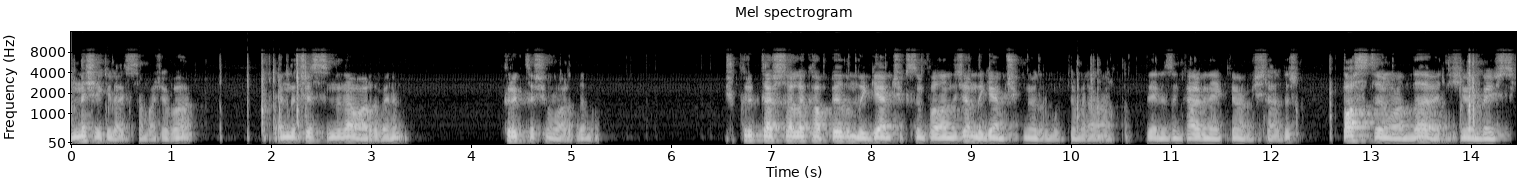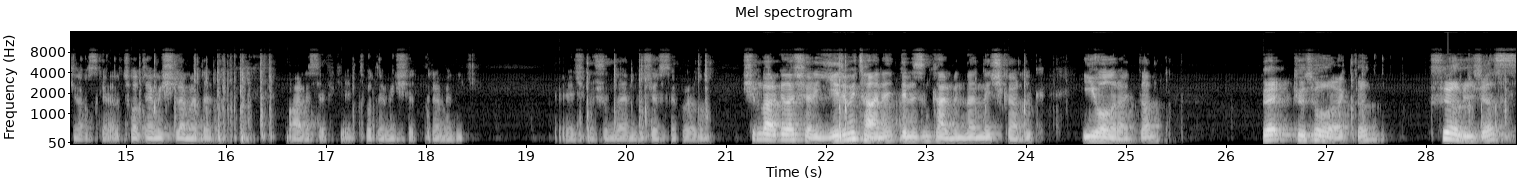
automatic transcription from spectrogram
Ne şekil açsam acaba? Ender chest'imde ne vardı benim? Kırık taşım vardı değil mi? Şu kırık taşlarla kaplayalım da gem çıksın falan diyeceğim de gem çıkmıyordur muhtemelen artık. Denizin kalbine eklememişlerdir. Bastığım anda evet 2500 kinas geldi. Totem işlemedi. Maalesef ki totemi işlettiremedik. Ee, şimdi şunu da ender chest'e koyalım. Şimdi arkadaşlar 20 tane denizin kalbinden ne çıkardık? İyi olaraktan ve kötü olaraktan sıralayacağız.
